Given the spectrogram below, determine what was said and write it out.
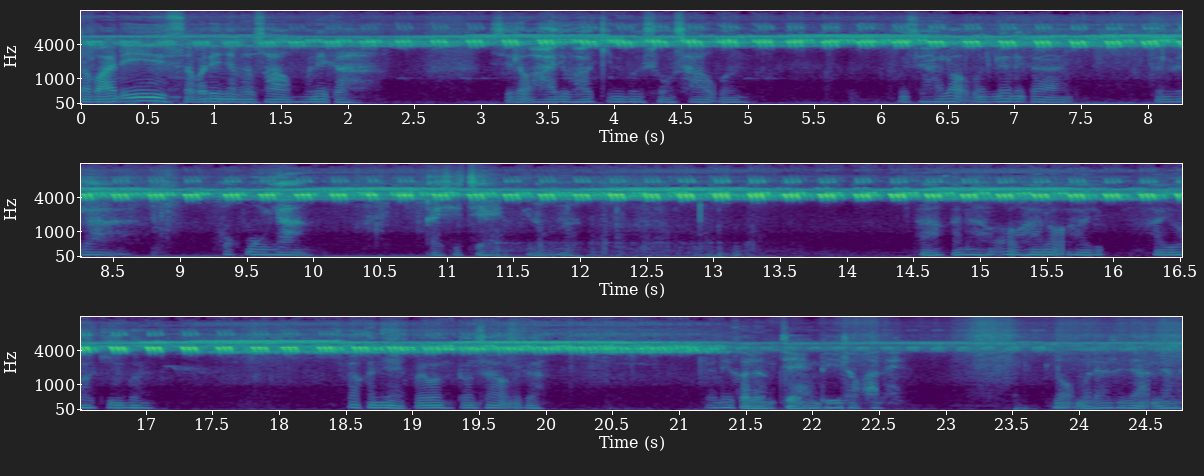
เอาสวัสดีสวัสดียามเช้าๆมื้อนี้ก็สิเลาหาอยู่หากินเบิ่งช่วงเช้าเบิ่งมื้อสิหาเลาะเบิ่งเรื่องนี้ก็เป็นเวลา6โมงย่างใกล้สิแจ้งพี่น้องนะหากันเอาหาเลาะหาอยู่หาอยู่หากินเบิ่งพากันแยกไปเบิ่งตอนเช้านี่ก็เดี๋ยวนี้ก็เริ่มแจ้งดีแล้วครับนี่เลาะมาได้ระยะหนึง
